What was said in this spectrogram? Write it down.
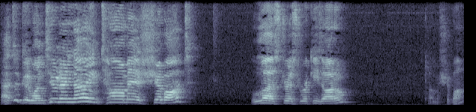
That's a good one. 299 Thomas Chabot. Lustrous Rookies Auto. Thomas Chabot.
